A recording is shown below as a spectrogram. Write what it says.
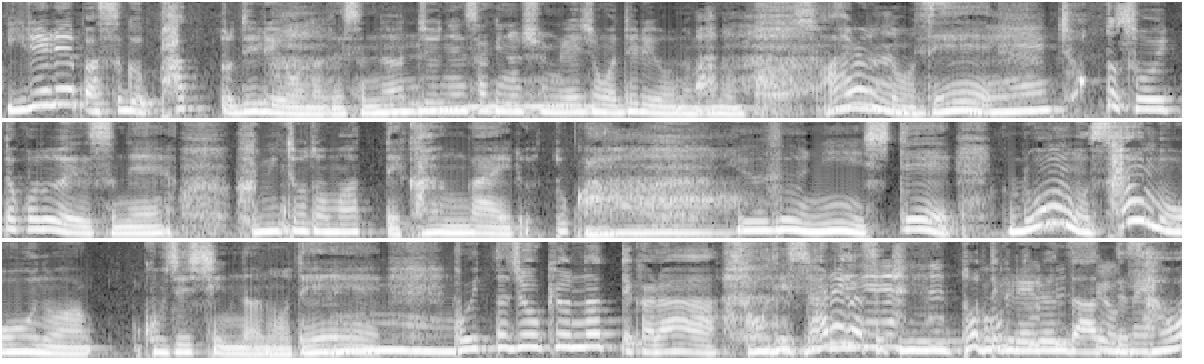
入れればすぐパッと出るようなですね、何十年先のシミュレーションが出るようなものもあるので、ね、ちょっとそういったことでですね、踏みとどまって考えるとか、いうふうにして、ローンさえも負うのはご自身なので、こういった状況になってから、ね、誰が責任取ってくれるんだって騒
